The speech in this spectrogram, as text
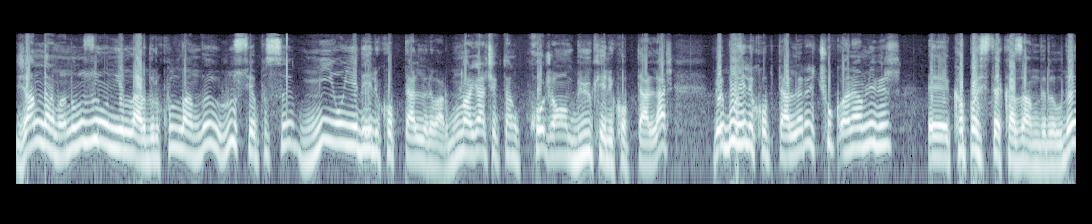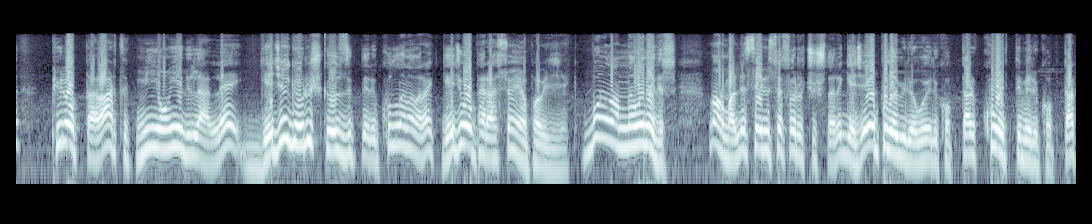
Jandarmanın uzun yıllardır kullandığı Rus yapısı Mi-17 helikopterleri var. Bunlar gerçekten kocaman büyük helikopterler ve bu helikopterlere çok önemli bir e, kapasite kazandırıldı. Pilotlar artık Mi-17'lerle gece görüş gözlükleri kullanılarak gece operasyon yapabilecek. Bunun anlamı nedir? Normalde seyir sefer uçuşları gece yapılabiliyor bu helikopter. Kuvvetli bir helikopter.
